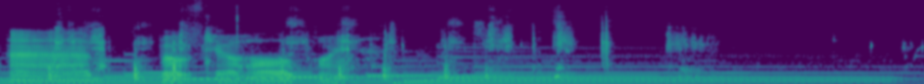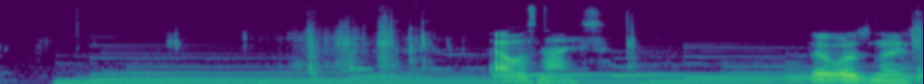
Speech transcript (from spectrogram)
uh, boat tail hollow point. That was nice. That was nice.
